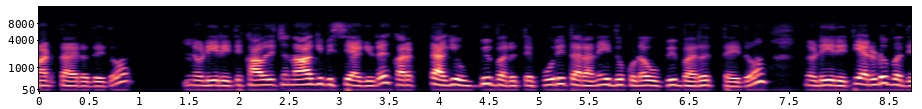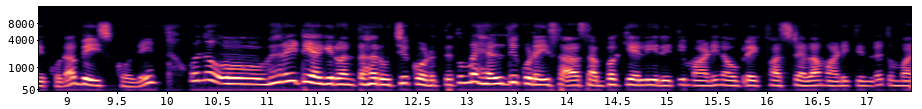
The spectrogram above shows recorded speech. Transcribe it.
ಮಾಡ್ತಾ ಇರೋದು ಇದು. ನೋಡಿ, ಈ ರೀತಿ ಕಾವಲಿ ಚೆನ್ನಾಗಿ ಬಿಸಿಯಾಗಿದ್ರೆ ಕರೆಕ್ಟಾಗಿ ಉಬ್ಬಿ ಬರುತ್ತೆ. ಪೂರಿ ಥರನೇ ಇದು ಕೂಡ ಉಬ್ಬಿ ಬರುತ್ತೆ ಇದು. ನೋಡಿ, ಈ ರೀತಿ ಎರಡು ಬದಿ ಕೂಡ ಬೇಯಿಸ್ಕೊಳ್ಳಿ. ಒಂದು ವೆರೈಟಿ ಆಗಿರುವಂತಹ ರುಚಿ ಕೊಡುತ್ತೆ. ತುಂಬ ಹೆಲ್ದಿ ಕೂಡ ಈ ಸಬ್ಬಕ್ಕಿಯಲ್ಲಿ ಈ ರೀತಿ ಮಾಡಿ ನಾವು ಬ್ರೇಕ್ಫಾಸ್ಟ್ ಎಲ್ಲ ಮಾಡಿ ತಿಂದರೆ ತುಂಬಾ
